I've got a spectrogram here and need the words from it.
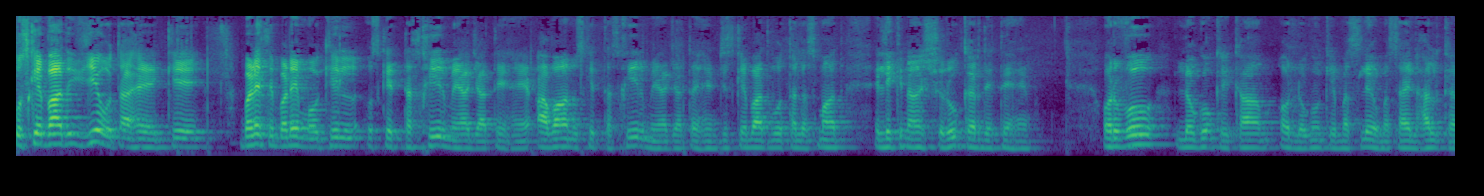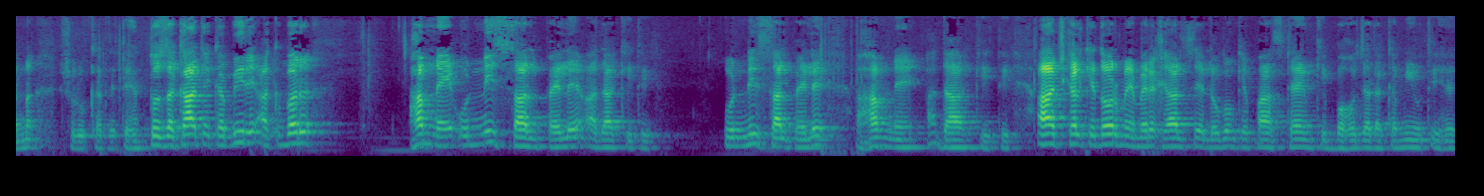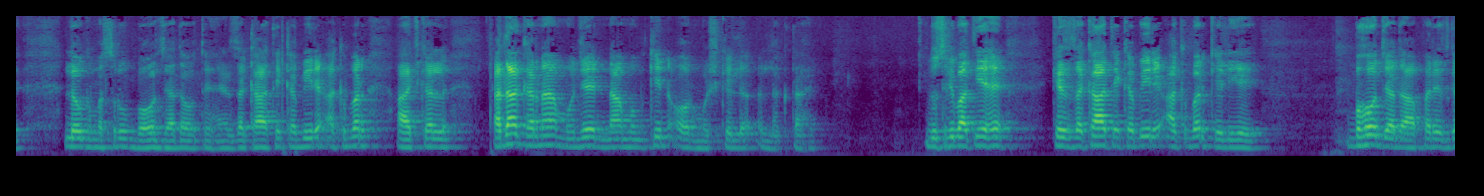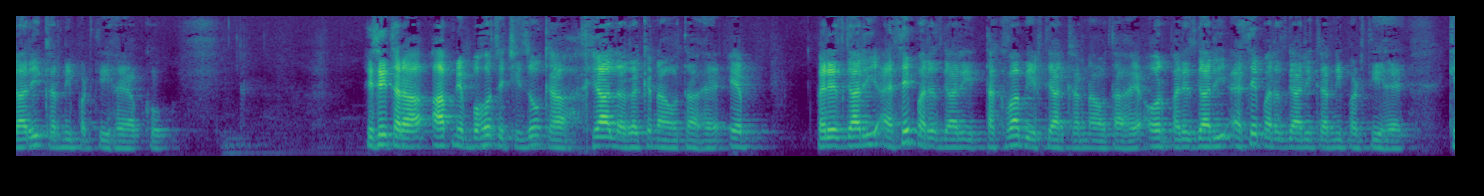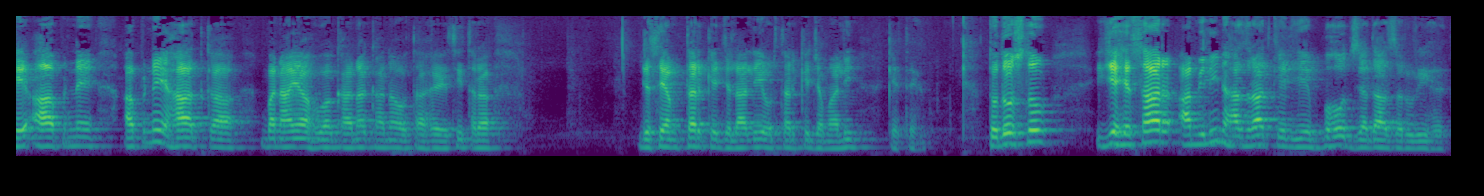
उसके बाद ये होता है कि बड़े से बड़े मोकिल उसके तस्खीर में आ जाते हैं, आवान उसके तस्खीर में आ जाते हैं, जिसके बाद वो तलस्मात लिखना शुरू कर देते हैं और वो लोगों के काम और लोगों के मसले और मसाइल हल करना शुरू कर देते हैं। तो ज़क़़त कबीर अकबर हमने 19 साल पहले अदा की थी। 19 साल पहले हमने अदा की थी। आजकल के दौर में मेरे ख्याल से लोगों के पास टाइम की बहुत ज़्यादा कमी होती है। लोग मसरूफ़ बहुत ज़्यादा होते हैं। ज़क़़त कबीर अकबर आजकल अदा करना मुझे नामुमकिन और मुश्किल लगता है। दूसरी बात यह है कि ज़क़़त कबीर अकबर के लिए बहुत ज़्यादा परहेजगारी करनी पड़ती है आपको। इसी तरह आपने बहुत सी चीज़ों का ख्याल रखना होता है। एक परहेजगारी, ऐसे परहेजगारी, तकवा भी इख्तियार करना होता है और परहेजगारी, ऐसे परहेजगारी करनी पड़ती है कि आपने अपने हाथ का बनाया हुआ खाना खाना होता है। इसी तरह जिसे हम तर्क जलाली और तर्क जमाली कहते हैं। तो दोस्तों, ये हिसार आमिलीन हजरात के लिए बहुत ज़्यादा ज़रूरी है।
